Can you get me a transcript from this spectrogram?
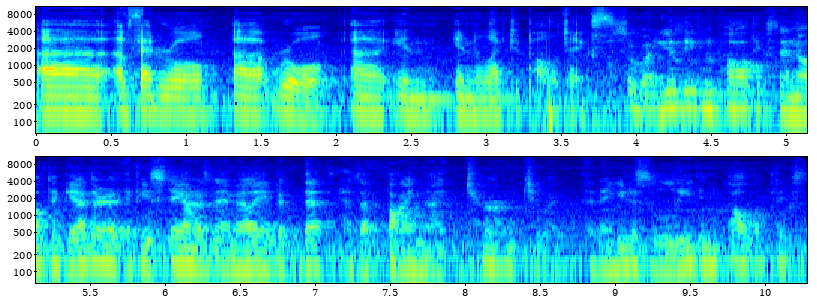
uh, a federal uh, role uh, in, in elected politics. So what, you leaving politics then altogether, if you stay on as an MLA, but that has a finite term to it, and then you just leaving politics?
